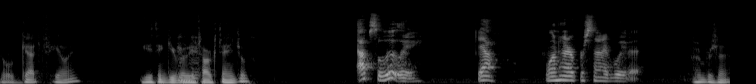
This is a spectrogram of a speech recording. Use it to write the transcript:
your gut feeling, do you think you really Mhm. talk to angels? Absolutely, yeah, one hundred percent. I believe it. Hundred percent.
